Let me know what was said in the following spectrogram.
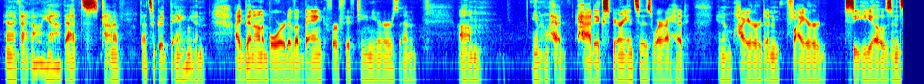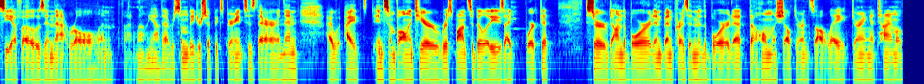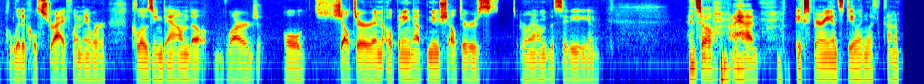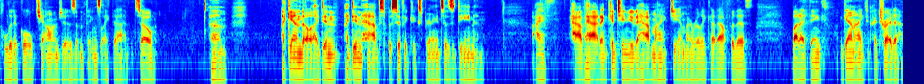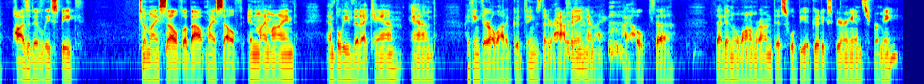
And I thought, oh, yeah, that's kind of, that's a good thing. And I'd been on a board of a bank for 15 years. And, um, you know, had had experiences where I had, you know, hired and fired CEOs and CFOs in that role, and thought, well, yeah, there were some leadership experiences there. And then, I, I in some volunteer responsibilities, I worked at, served on the board, and been president of the board at the homeless shelter in Salt Lake during a time of political strife when they were closing down the large old shelter and opening up new shelters around the city and and so I had experience dealing with kind of political challenges and things like that. So um, again, though, I didn't I didn't have specific experience as a dean, and I have had and continue to have my GM. I really cut out for this, but I think again, I, I try to positively speak to myself about myself in my mind and believe that I can. And I think there are a lot of good things that are happening, and I, I hope the, that in the long run, this will be a good experience for me,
